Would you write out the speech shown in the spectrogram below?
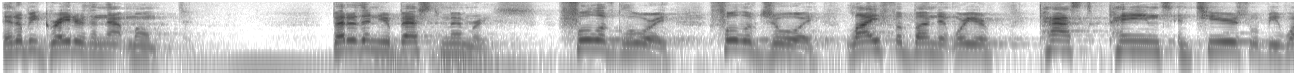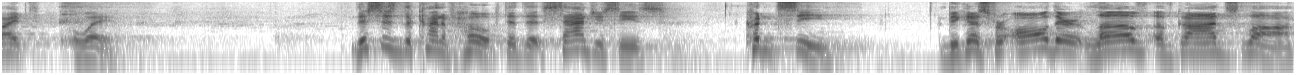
it'll be greater than that moment. Better than your best memories, full of glory, full of joy, life abundant, where your past pains and tears will be wiped away. This is the kind of hope that the Sadducees couldn't see because, for all their love of God's law,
